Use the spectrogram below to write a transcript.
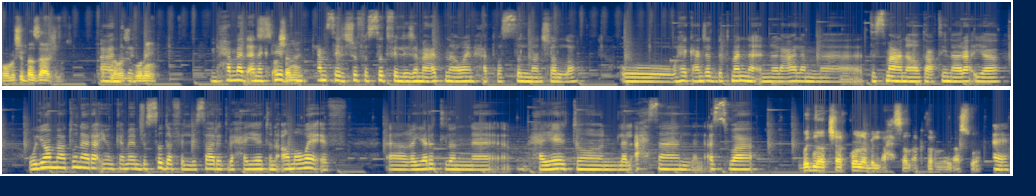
هو مش بمزاجنا إحنا. مجبورين محمد أنا كثير. متحمسة لشوف الصدفة اللي جمعتنا وين حتوصلنا إن شاء الله وهيك عن جد بتمنى إنه العالم آه، تسمعنا وتعطينا رأيها. واليوم يعطونا رأيهم كمان بالصدف اللي صارت بحياتهم أو مواقف آه، غيرت لهم آه، حياتهم للأحسن للأسوأ. بدنا تشاركونا بالأحسن أكثر من الاسوء إيه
